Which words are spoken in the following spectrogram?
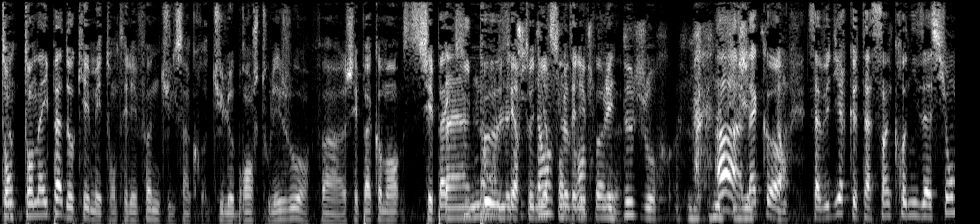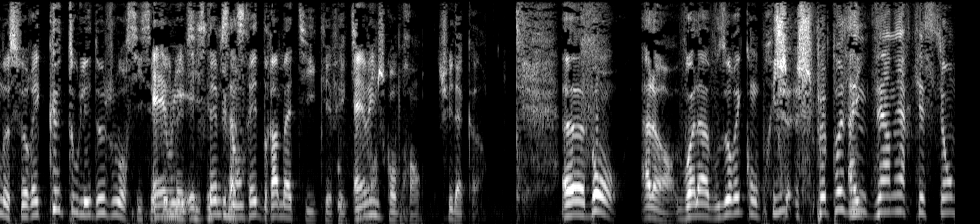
ton, ton iPad ok mais ton téléphone tu le synchro- tu le branches tous les jours. Enfin je sais pas comment, je sais pas bah, qui non, peut le faire Titan, tenir je son le branche tous téléphone. les deux jours. Ah d'accord. Ça veut dire que ta synchronisation ne se ferait que tous les deux jours. Si c'était Eh le oui, même système, ça effectivement. serait dramatique. Effectivement, Eh oui. je comprends. Je suis d'accord. Euh, bon, alors voilà, vous aurez compris. Je, je peux poser une dernière question.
